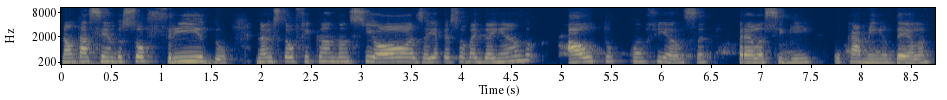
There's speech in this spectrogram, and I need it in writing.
não está sendo sofrido, não estou ficando ansiosa, e a pessoa vai ganhando autoconfiança para ela seguir o caminho dela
